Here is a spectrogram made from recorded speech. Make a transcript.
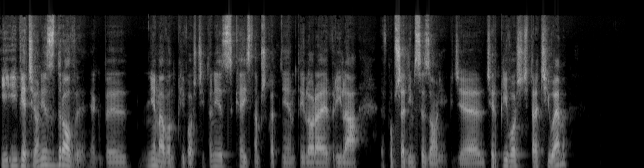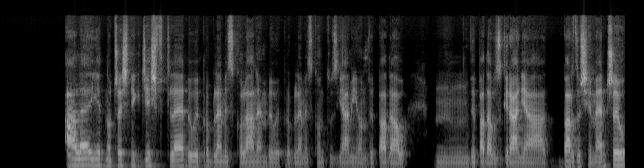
i, i wiecie, on jest zdrowy, jakby nie ma wątpliwości. To nie jest case na przykład, nie wiem, Taylora Evrila w poprzednim sezonie, gdzie cierpliwość traciłem, ale jednocześnie gdzieś w tle były problemy z kolanem, były problemy z kontuzjami, on wypadał wypadał z grania, bardzo się męczył,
